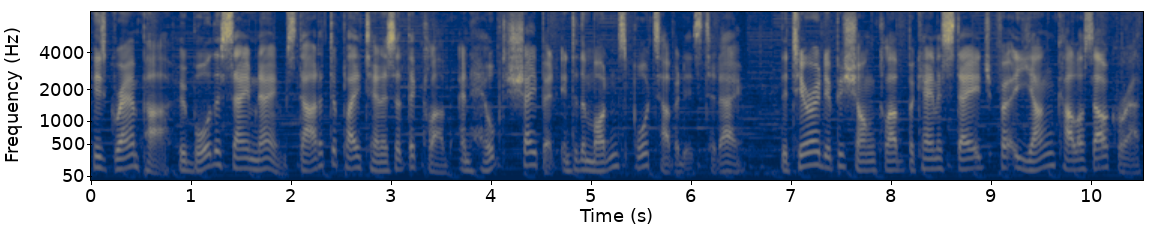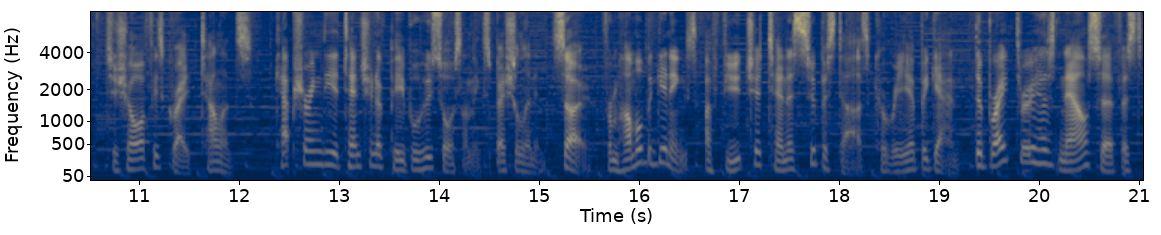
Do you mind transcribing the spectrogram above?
His grandpa, who bore the same name, started to play tennis at the club and helped shape it into the modern sports hub it is today. The Tiro de Pichon club became a stage for a young Carlos Alcaraz to show off his great talents, capturing the attention of people who saw something special in him. So, from humble beginnings, a future tennis superstar's career began. The breakthrough has now surfaced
